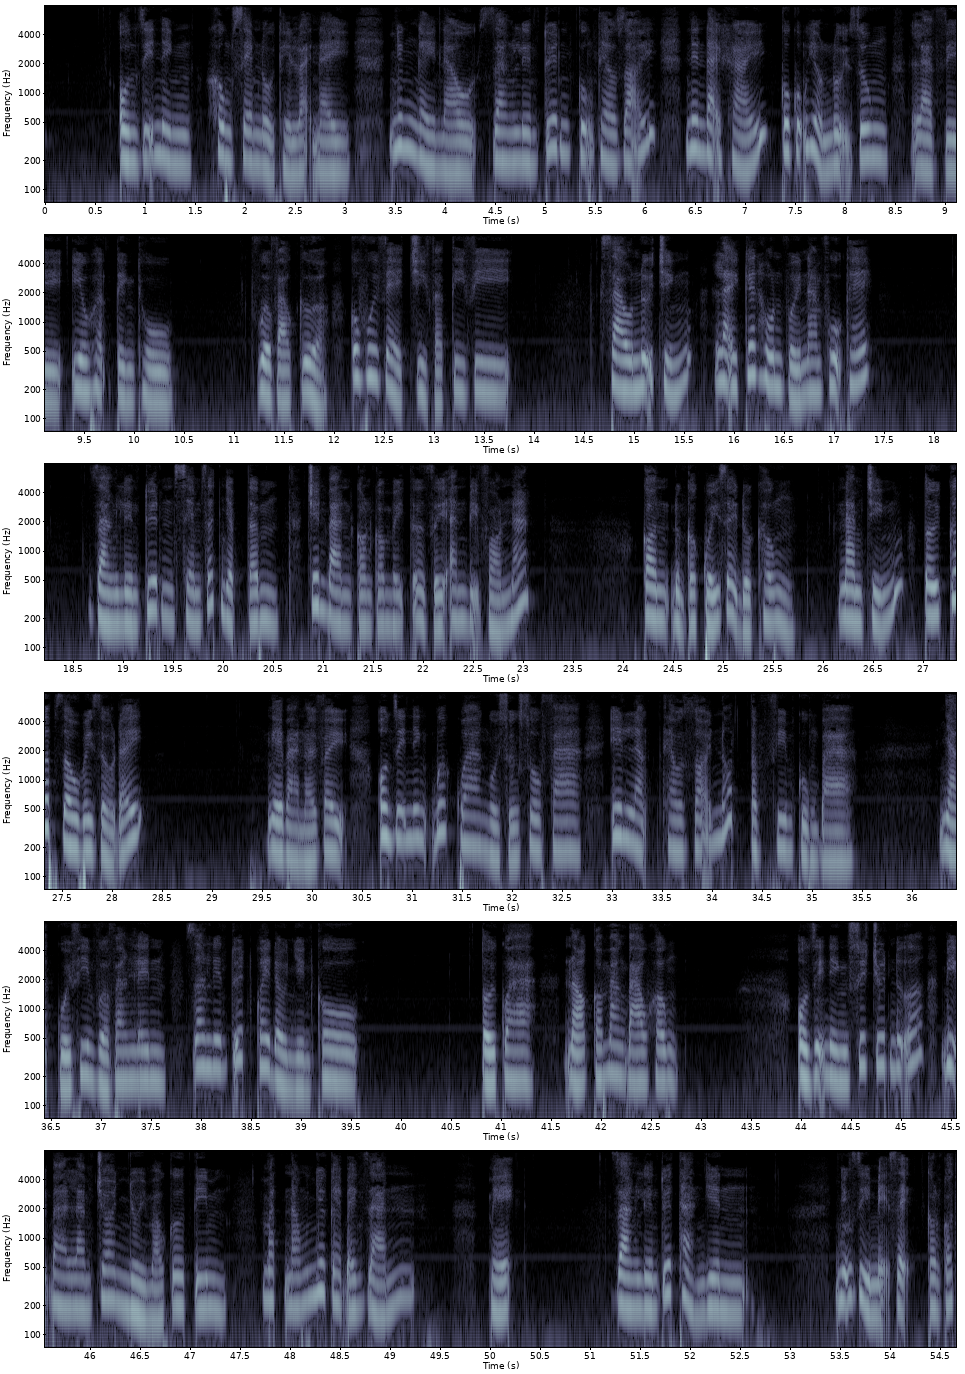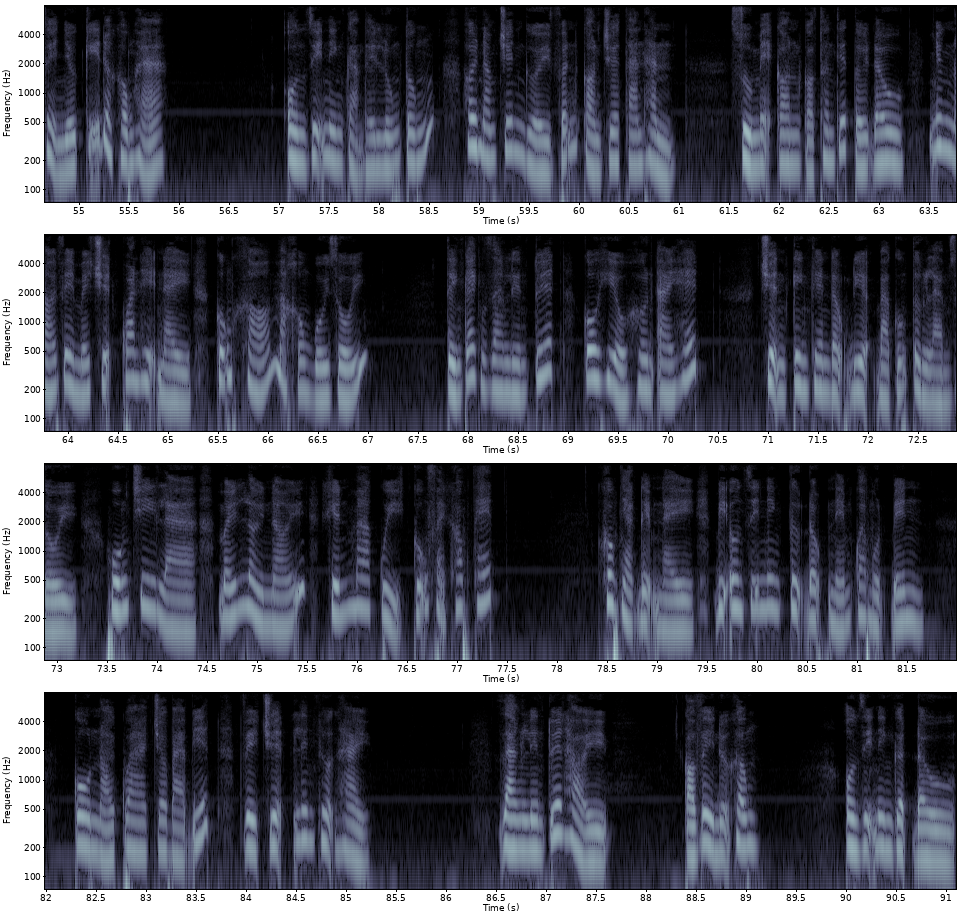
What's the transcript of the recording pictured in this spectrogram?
Ôn dĩ ninh không xem nổi thể loại này, nhưng ngày nào Giang Liên Tuyên cũng theo dõi, nên đại khái cô cũng hiểu nội dung là về yêu hận tình thù. Vừa vào cửa, cô vui vẻ chỉ vào tivi. Sao nữ chính lại kết hôn với nam phụ thế? Giang Liên Tuyên xem rất nhập tâm, trên bàn còn có mấy tờ giấy ăn bị vó nát. Con đừng có quấy rầy được không? Nam chính tới cướp dâu bây giờ đấy. Nghe bà nói vậy, ôn dĩ ninh bước qua ngồi xuống sofa, yên lặng theo dõi nốt tập phim cùng bà. Nhạc cuối phim vừa vang lên, Giang Liên Tuyết quay đầu nhìn cô. Tối qua, nó có mang bao không? Ôn Dị ninh suýt chút nữa, bị bà làm cho nhồi máu cơ tim, mặt nóng như cái bánh rán. Mẹ! Giang Liên Tuyết thản nhiên... Những gì mẹ dạy con có thể nhớ kỹ được không hả? Ôn dĩ ninh cảm thấy lúng túng, hơi nóng trên người vẫn còn chưa tan hẳn. Dù mẹ con có thân thiết tới đâu, nhưng nói về mấy chuyện quan hệ này cũng khó mà không bối rối. Tính cách Giang Liên Tuyết, cô hiểu hơn ai hết. Chuyện kinh thiên động địa bà cũng từng làm rồi, huống chi là mấy lời nói khiến ma quỷ cũng phải khóc thét. Khúc nhạc đệm này bị ôn dĩ ninh tự động ném qua một bên. Cô nói qua cho bà biết về chuyện lên Thượng Hải. Giang Liên Tuyết hỏi Có về nữa không? Ôn dĩ ninh gật đầu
